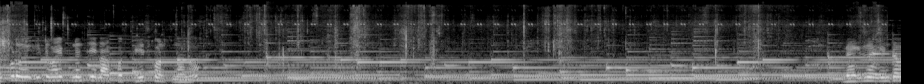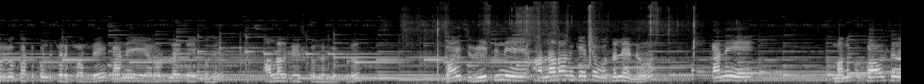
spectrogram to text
ఇప్పుడు ఇటువైపు నుంచి నాకు తీసుకుంటున్నాను. మ్యాక్సిమం ఇంతవరకు కట్టుకుంటే సరిపోద్ది కానీ రోడ్లు అయితే అయిపోయి అల్లలు తీసుకున్నాను ఇప్పుడు. గాయస్ వీటిని అల్లడానికి అయితే వదలేను కానీ మనకు కావాల్సిన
